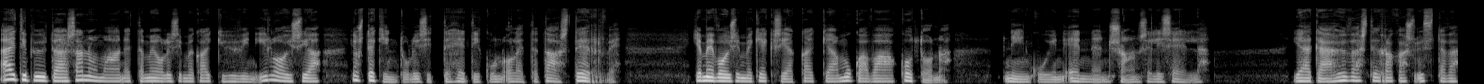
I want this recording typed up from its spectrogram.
Äiti pyytää sanomaan, että me olisimme kaikki hyvin iloisia, jos tekin tulisitte heti, kun olette taas terve. Ja me voisimme keksiä kaikkea mukavaa kotona, niin kuin ennen Chancelisellä. Jääkää hyvästi, rakas ystävä,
